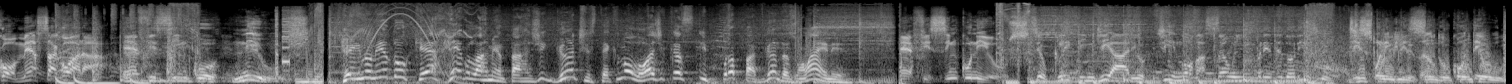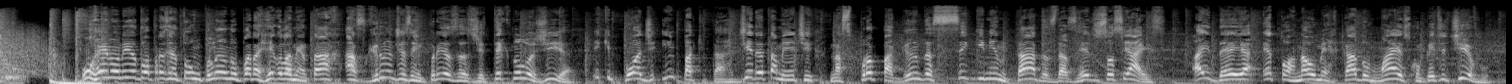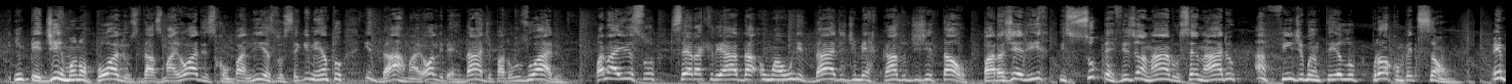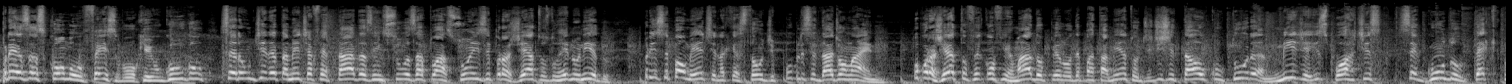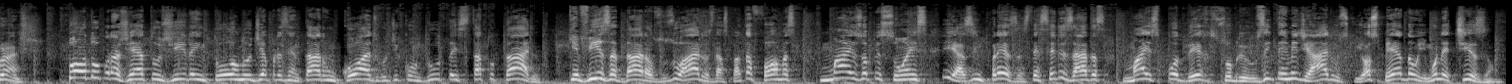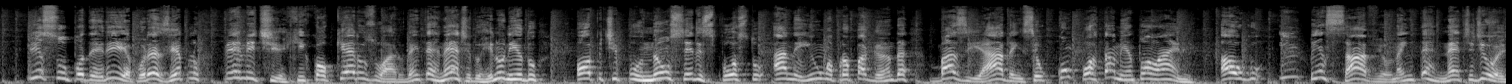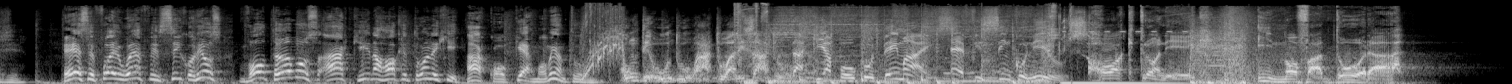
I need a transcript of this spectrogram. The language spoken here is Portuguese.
Começa agora. F5 News. Reino Unido quer regulamentar gigantes tecnológicas e propagandas online. F5 News, seu clipe diário de inovação e empreendedorismo, disponibilizando o conteúdo. O Reino Unido apresentou um plano para regulamentar as grandes empresas de tecnologia e que pode impactar diretamente nas propagandas segmentadas das redes sociais. A ideia é tornar o mercado mais competitivo, impedir monopólios das maiores companhias do segmento e dar maior liberdade para o usuário. Para isso, será criada uma unidade de mercado digital para gerir e supervisionar o cenário a fim de mantê-lo pró-competição. Empresas como o Facebook e o Google serão diretamente afetadas em suas atuações e projetos do Reino Unido, principalmente na questão de publicidade online. O projeto foi confirmado pelo Departamento de Digital, Cultura, Mídia e Esportes, segundo o TechCrunch. Todo o projeto gira em torno de apresentar um código de conduta estatutário que visa dar aos usuários das plataformas mais opções e às empresas terceirizadas mais poder sobre os intermediários que hospedam e monetizam. Isso poderia, por exemplo, permitir que qualquer usuário da internet do Reino Unido opte por não ser exposto a nenhuma propaganda baseada em seu comportamento online, algo impensável na internet de hoje. Esse foi o F5 News. Voltamos aqui na Rocktronic a qualquer momento. Conteúdo atualizado. Daqui a pouco tem mais. F5 News. Rocktronic. Inovadora.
